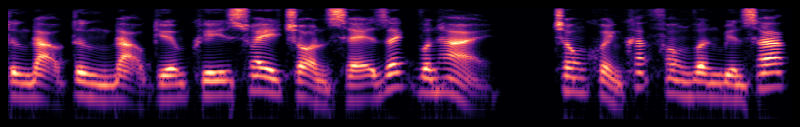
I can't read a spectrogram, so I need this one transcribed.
từng đạo từng đạo kiếm khí xoay tròn xé rách vân hải, trong khoảnh khắc phong vân biến sắc.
